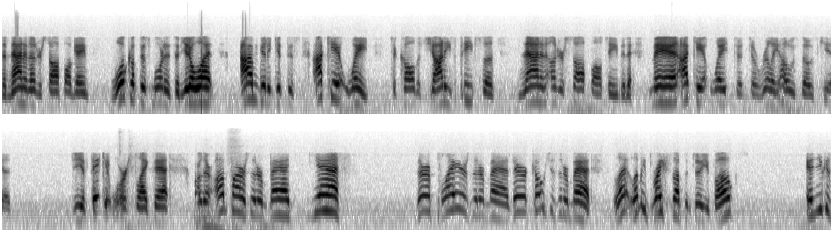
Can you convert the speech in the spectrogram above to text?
the 9 and under softball game, woke up this morning and said, you know what? I'm going to get this. I can't wait to call the Johnny's Pizza 9 and under softball team today. Man, I can't wait to, to really hose those kids. Do you think it works like that? Are there umpires that are bad? Yes. There are players that are bad. There are coaches that are bad. Let, let me break something to you, folks. And you can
